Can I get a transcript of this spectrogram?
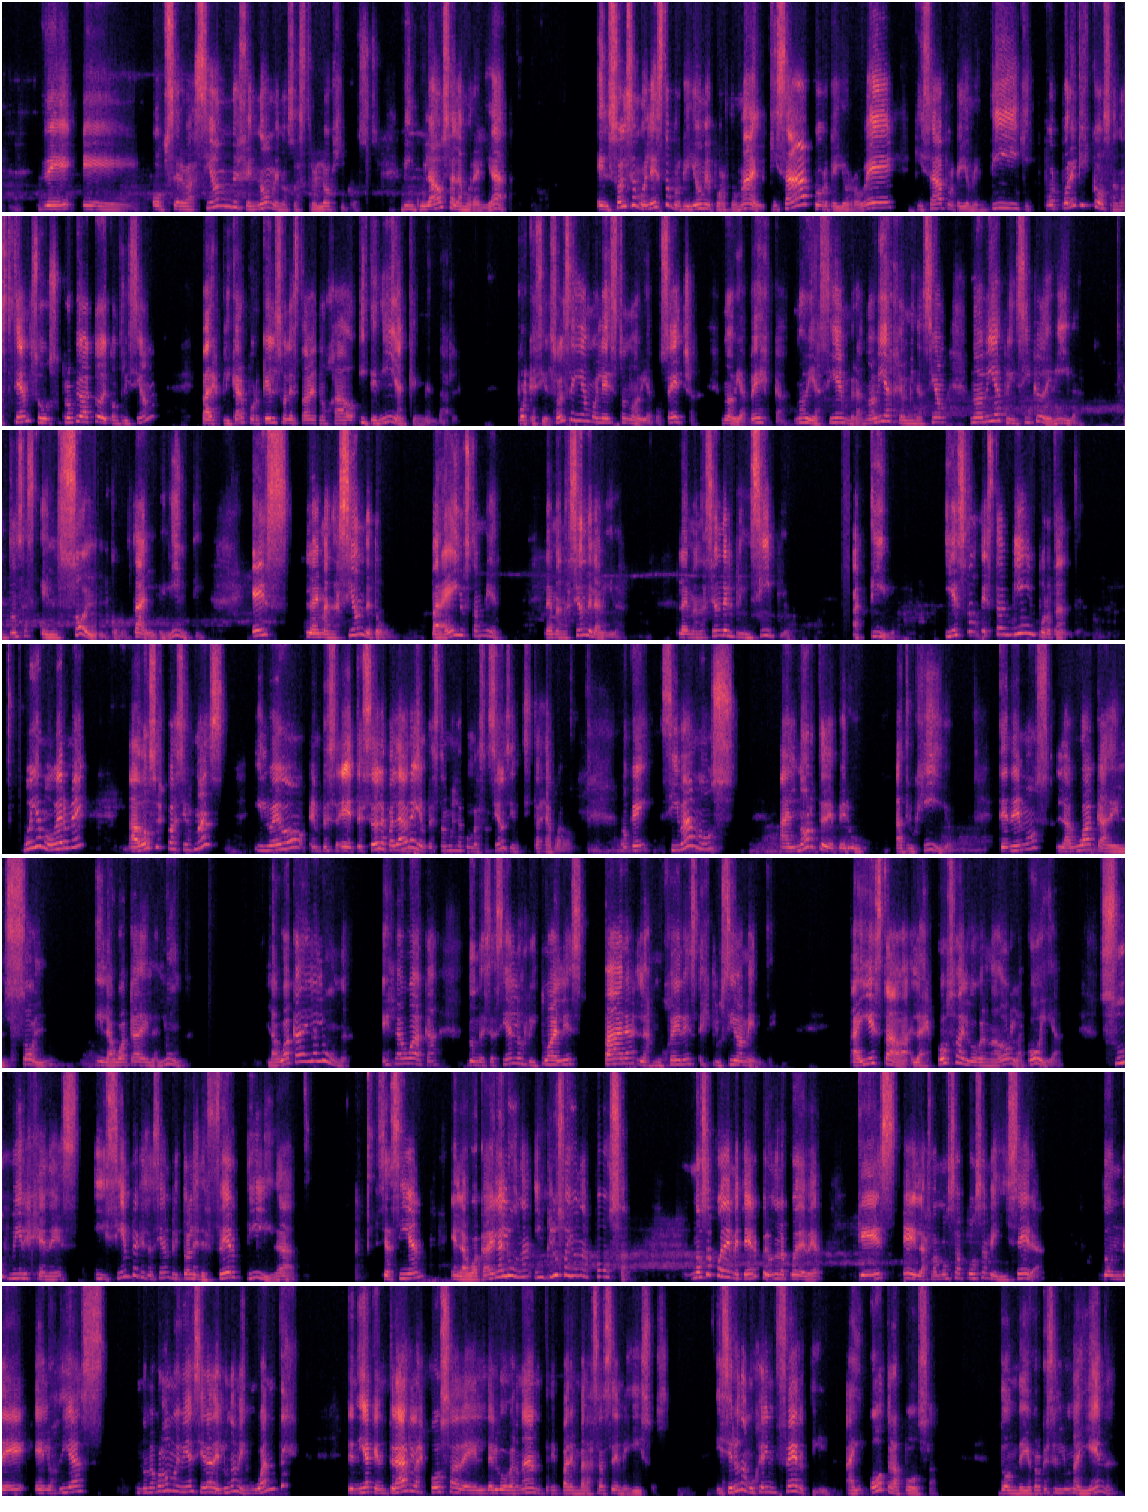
de eh, observación de fenómenos astrológicos vinculados a la moralidad. El sol se molesta porque yo me porto mal, quizá porque yo robé, quizá porque yo mentí, por, por X cosa, no sean su, su propio acto de contrición para explicar por qué el sol estaba enojado y tenían que enmendarle. Porque si el sol seguía molesto, no había cosecha, no había pesca, no había siembra, no había germinación, no había principio de vida. Entonces, el sol como tal, el Inti, es la emanación de todo, para ellos también, la emanación de la vida, la emanación del principio activo. Y eso está bien importante. Voy a moverme a dos espacios más y luego eh, te cedo la palabra y empezamos la conversación, si, si estás de acuerdo. ¿Ok? Si vamos al norte de Perú, a Trujillo, tenemos la huaca del sol y la huaca de la luna. La huaca de la luna es la huaca donde se hacían los rituales para las mujeres exclusivamente. Ahí estaba la esposa del gobernador, la Coya, sus vírgenes, y siempre que se hacían rituales de fertilidad, se hacían en la huaca de la luna. Incluso hay una poza, no se puede meter, pero uno la puede ver, que es eh, la famosa posa mellicera, donde en los días, no me acuerdo muy bien si era de luna menguante, tenía que entrar la esposa del, gobernante para embarazarse de mellizos. Y si era una mujer infértil, hay otra posa, donde yo creo que es en luna llena,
